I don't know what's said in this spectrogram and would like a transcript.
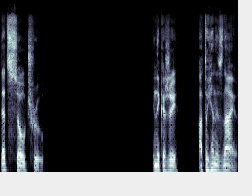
That's so true. І не кажи, а то я не знаю.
